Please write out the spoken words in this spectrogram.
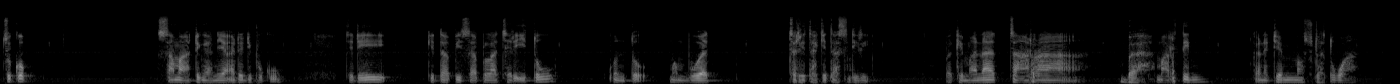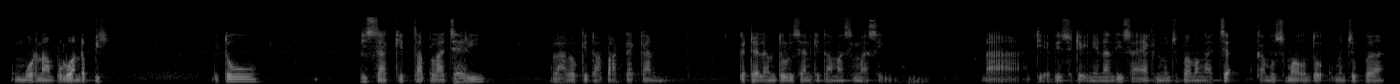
cukup sama dengan yang ada di buku. Jadi kita bisa pelajari itu untuk membuat cerita kita sendiri. Bagaimana cara Mbah Martin, karena dia memang sudah tua, umur 60-an lebih, itu bisa kita pelajari lalu kita praktekkan ke dalam tulisan kita masing-masing. Nah, di episode ini nanti saya akan mencoba mengajak kamu semua untuk mencoba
